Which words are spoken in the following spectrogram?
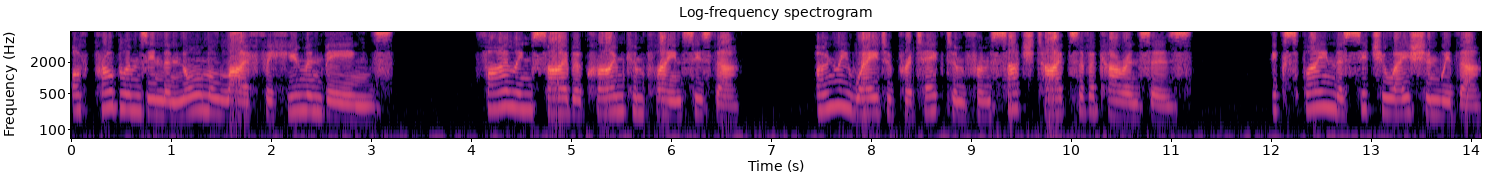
of problems in the normal life for human beings. Filing cybercrime complaints is the only way to protect them from such types of occurrences. Explain the situation with the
